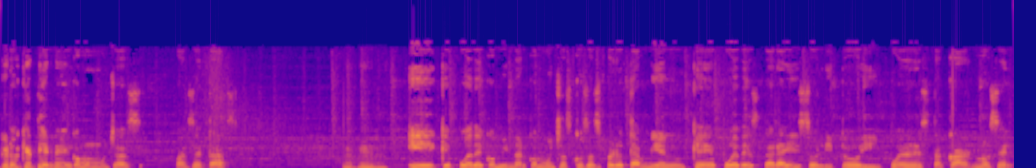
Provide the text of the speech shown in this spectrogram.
Creo que tiene como muchas facetas y que puede combinar con muchas cosas, pero también que puede estar ahí solito y puede destacar, no sé,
